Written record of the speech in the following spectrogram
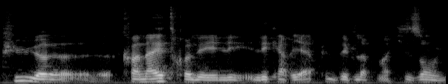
pu connaître les, les, carrières puis le développement qu'ils ont eu.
